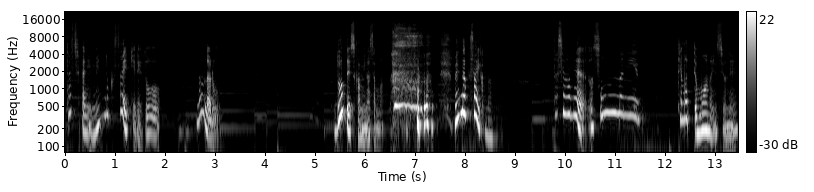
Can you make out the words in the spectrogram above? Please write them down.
確かにめんどくさいけれど、なんだろう。どうですか皆様？めんどくさいかな？私はね、そんなに手間って思わないんですよね。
